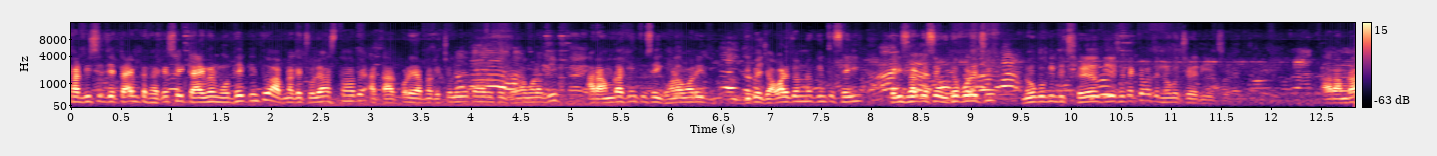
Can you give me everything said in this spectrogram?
সার্ভিসের যে টাইমটা থাকে, সেই টাইমের মধ্যে কিন্তু আপনাকে চলে আসতে হবে আর তারপরে আপনাকে চলে যেতে হবে সেই ঘোড়ামারা দ্বীপ। আর আমরা কিন্তু সেই ঘোড়ামারি দ্বীপে যাওয়ার জন্য কিন্তু সেই ফেরি সার্ভিসে উঠে পড়েছি। নৌকো কিন্তু ছেড়েও দিয়েছে, দেখতে পাচ্ছেন? নৌকো ছেড়ে দিয়েছে। আর আমরা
